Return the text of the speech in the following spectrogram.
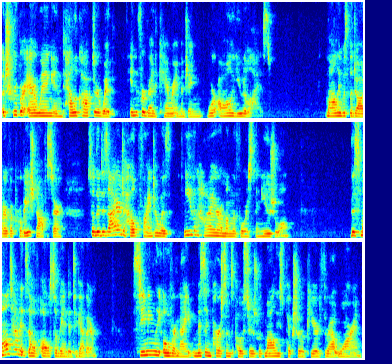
a trooper air wing, and helicopter with infrared camera imaging were all utilized. Molly was the daughter of a probation officer so the desire to help find her was even higher among the force than usual. The small town itself also banded together. Seemingly overnight, missing persons posters with Molly's picture appeared throughout Warren,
